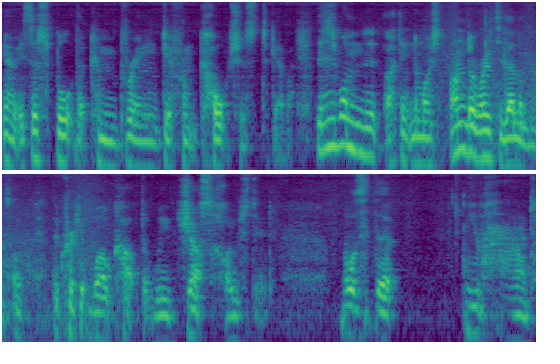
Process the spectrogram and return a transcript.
You know, it's a sport that can bring different cultures together. This is one of the, I think the most underrated elements of the Cricket World Cup that we've just hosted, was that you had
